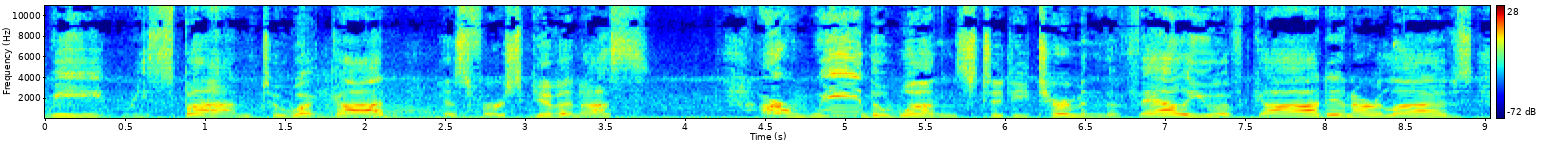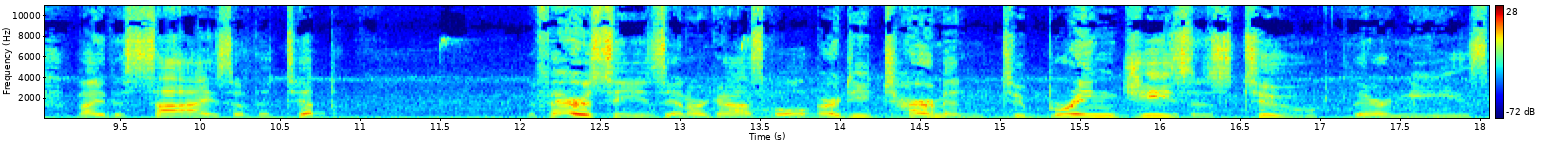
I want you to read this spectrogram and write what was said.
we respond to what God has first given us? Are we the ones to determine the value of God in our lives by the size of the tip? The Pharisees in our gospel are determined to bring Jesus to their knees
